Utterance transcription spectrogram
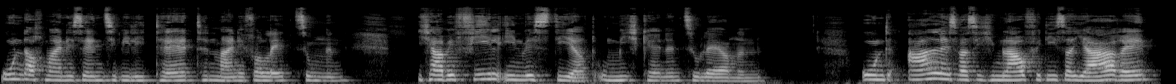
und auch meine Sensibilitäten, meine Verletzungen. Ich habe viel investiert, um mich kennenzulernen. Und alles, was ich im Laufe dieser Jahre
